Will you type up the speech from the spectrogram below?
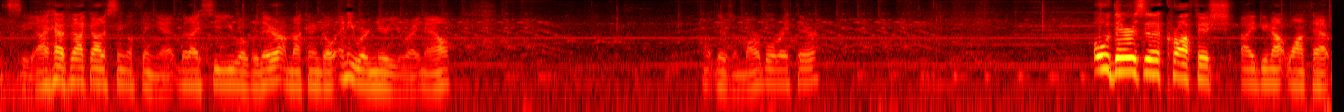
Let's see. I have not got a single thing yet, but I see you over there. I'm not going to go anywhere near you right now. Oh, there's a marble right there. Oh, there's a crawfish. I do not want that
